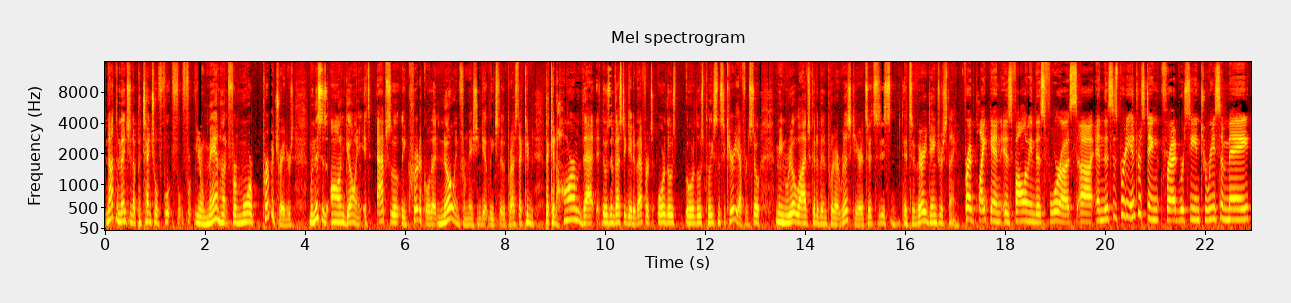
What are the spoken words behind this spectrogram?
not to mention a potential for, for, for, you know, manhunt for more perpetrators. When this is ongoing, it's absolutely critical that no information get leaked to the press that could that could harm that those investigative efforts or those or those police and security efforts. So, I mean, real lives could have been put at risk here. It's it's it's, it's a very dangerous thing. Fred Pleitgen is following this for us, uh, and this is pretty interesting. Fred, we're seeing Theresa May.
